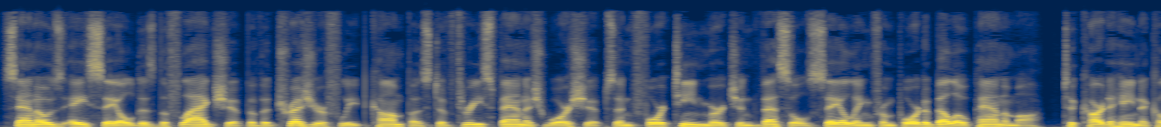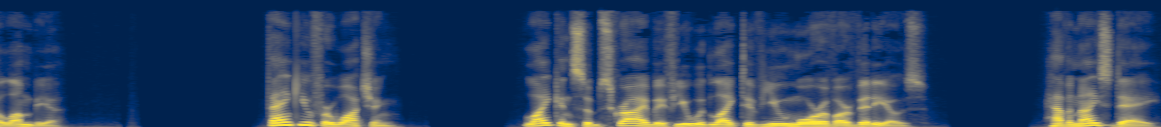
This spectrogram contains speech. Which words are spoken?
San Jose sailed as the flagship of a treasure fleet composed of three Spanish warships and 14 merchant vessels sailing from Portobelo, Panama to Cartagena, Colombia. Thank you for watching. Like and subscribe if you would like to view more of our videos. Have a nice day.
